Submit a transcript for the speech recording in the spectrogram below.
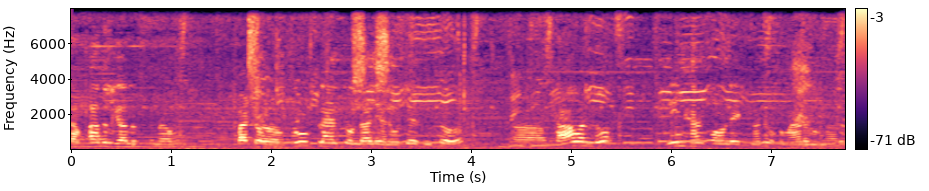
తపాదులు కలుస్తున్నాము. బట్ ఫ్రూట్ ప్లాంట్స్ ఉండాలి అనే ఉద్దేశంతో కావల్లో గ్రీన్ హ్యాండ్ ఫౌండేషన్ అని ఒక మేడం ఉన్నారు.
